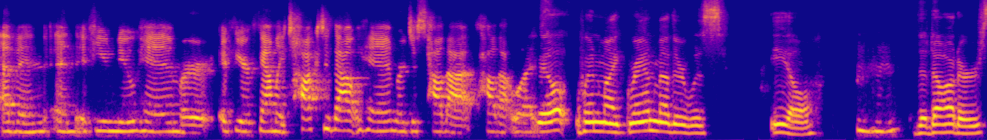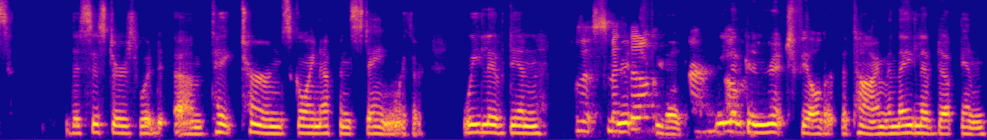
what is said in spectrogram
Evan and if you knew him or if your family talked about him or just how that how that was. Well, when my grandmother was ill, mm-hmm. the daughters, the sisters would um, take turns going up and staying with her. We lived in was it Smithfield? Richfield. We lived in Richfield at the time, and they lived up in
